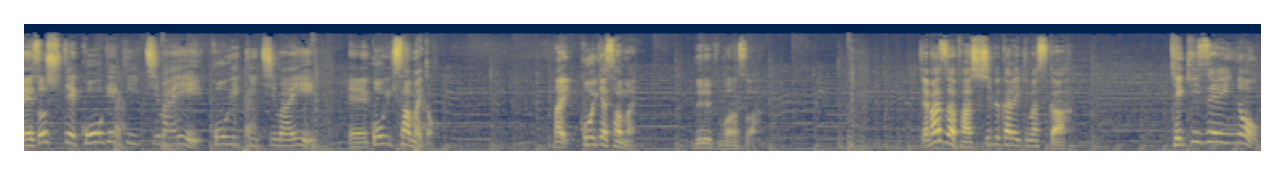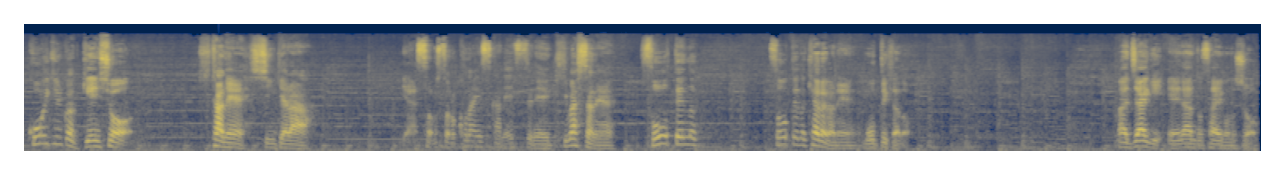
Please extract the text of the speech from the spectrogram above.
えー、そして攻撃1枚、攻撃1枚、えー、攻撃3枚と。はい、攻撃は3枚。グループボーナスは。じゃあまずはパッシブからいきますか。敵全員の攻撃力が減少。来たね、新キャラ。いや、そろそろ来ないですかねってね、来ましたね。蒼天の、蒼天のキャラがね、持ってきたと。まあ、ジャギ、えー、なんと最後の章。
